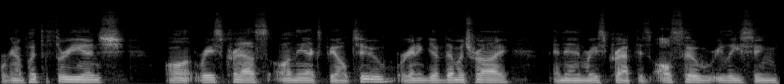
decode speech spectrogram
We're going to put the 3 inch on racecrafts on the XPL2. We're going to give them a try. And then Racecraft is also releasing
